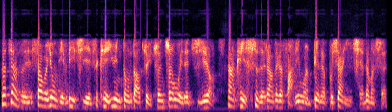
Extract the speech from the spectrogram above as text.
那这样子稍微用点力气，也是可以运动到嘴唇周围的肌肉，那可以试着让这个法令纹变得不像以前那么深。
